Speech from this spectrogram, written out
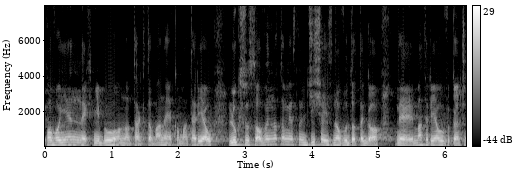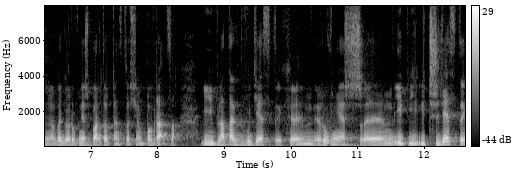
powojennych nie było ono traktowane jako materiał luksusowy, natomiast no, dzisiaj znowu do tego materiału wykończeniowego również bardzo często się powraca. I w latach 20. e, również i, i, i 30. e,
